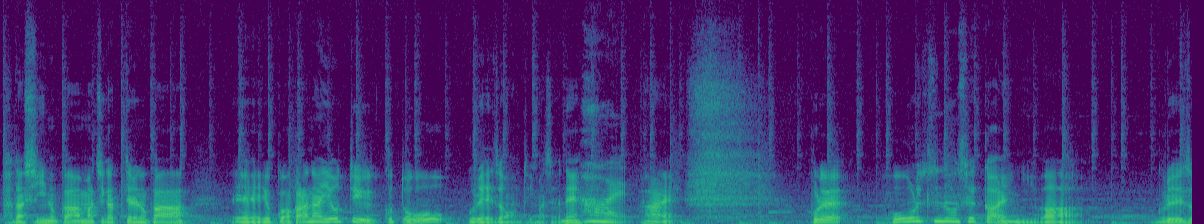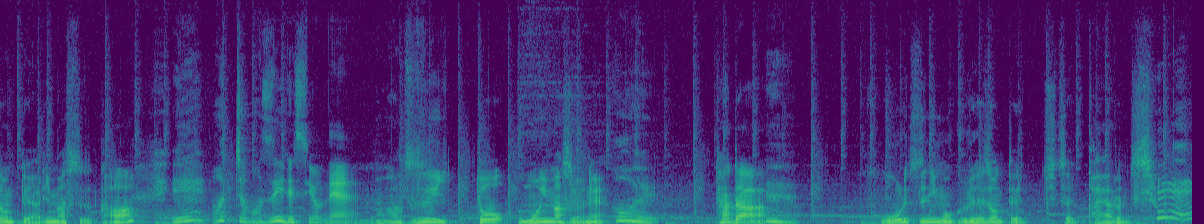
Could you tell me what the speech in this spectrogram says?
正しいのか間違ってるのか、ええよくわからないよっていうことをグレーゾーンと言いますよね。はい。はい、これ法律の世界にはグレーゾーンってありますか？えー、あっちゃまずいですよね。まずいと思いますよね。はいただえ法律にもグレーゾーンって実はいっぱいあるんですよ。え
